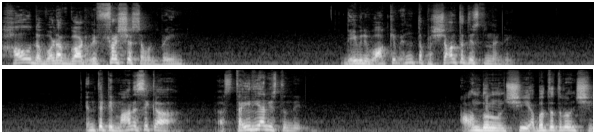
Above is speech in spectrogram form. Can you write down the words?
how the word of God refreshes our brain దేవుని వాక్యం ఎంత ప్రశాంతత ఇస్తుందండి. ఎంతటి మానసిక స్థైర్యాన్ని ఇస్తుంది. ఆందోళన నుంచి అబద్ధతలోంచి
